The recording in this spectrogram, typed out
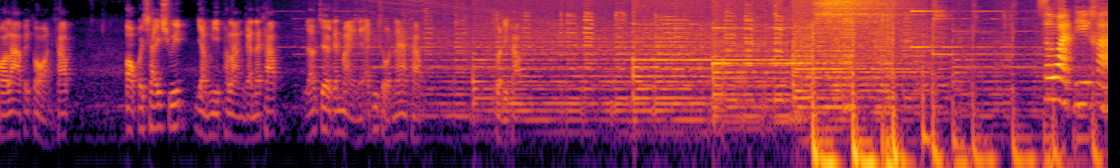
ขอลาไปก่อนครับ ออกไปใช้ชีวิตอย่างมีพลังกันนะครับ แล้วเจอกันใหม่ในเอพิโซดหน้าครับ สวัสดีครับสวัสดีค่ะ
